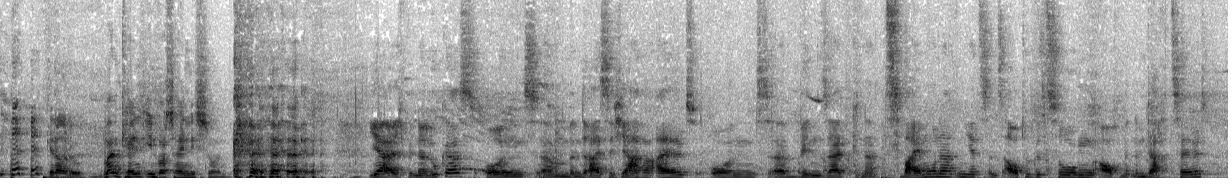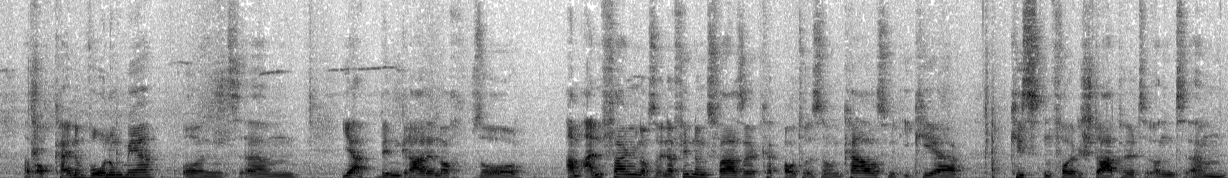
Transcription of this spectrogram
genau du. Man kennt ihn wahrscheinlich schon. Ja, ich bin der Lukas und ähm, bin 30 Jahre alt und äh, bin seit knapp zwei Monaten jetzt ins Auto gezogen, auch mit einem Dachzelt. Habe auch keine Wohnung mehr und ähm, ja, bin gerade noch so am Anfang, noch so in der Findungsphase. Auto ist noch ein Chaos mit Ikea, Kisten voll gestapelt und ähm,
